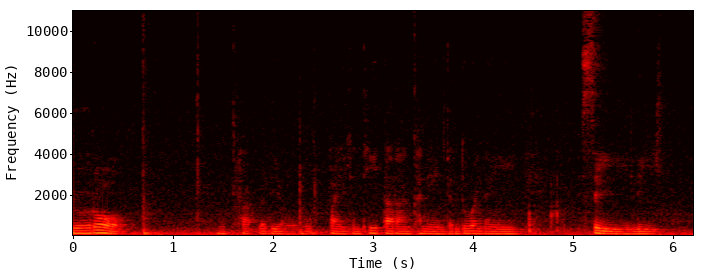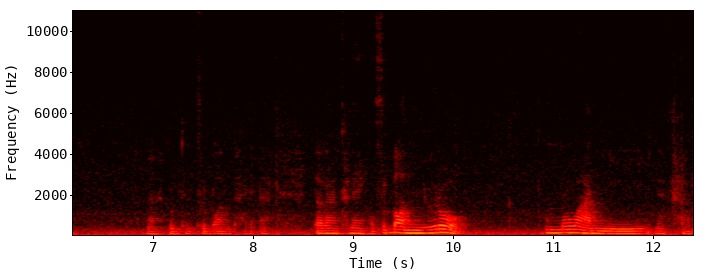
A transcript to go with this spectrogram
ยุโรปนะครับแล้วเดี๋ยวไปกัน ที่ตารางคะแนนกันด้วยใน 4 ลีกนะคุณถึงฟุตบอลไทยอะตารางคะแนนของฟุตบอลยุโรปเมื่อวานนี้นะครับ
